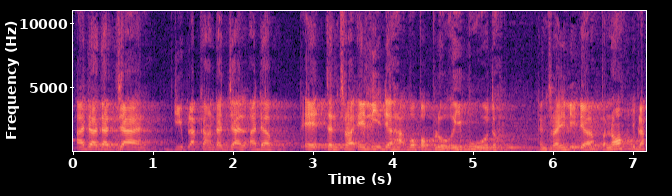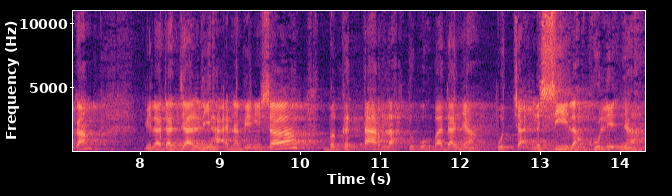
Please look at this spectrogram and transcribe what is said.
ada dajjal di belakang dajjal ada eh, tentera elit dia hak berapa puluh ribu tu tentera elit dia penuh di belakang bila dajjal lihat Nabi Isa bergetarlah tubuh badannya pucat lesilah kulitnya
